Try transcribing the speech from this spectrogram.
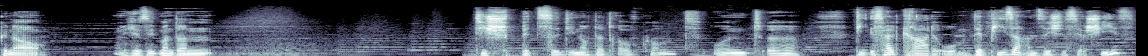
Genau. Hier sieht man dann die Spitze, die noch da drauf kommt. Und äh, die ist halt gerade oben. Der Pisa an sich ist ja schief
